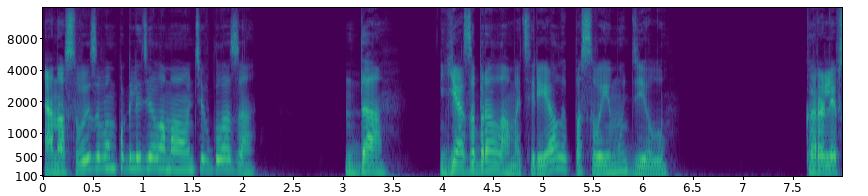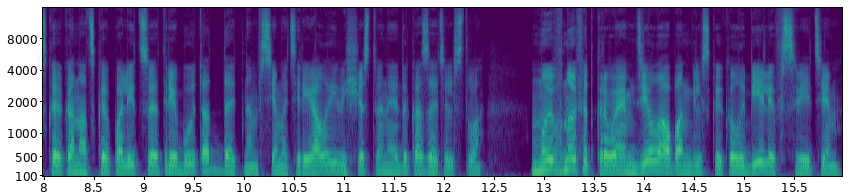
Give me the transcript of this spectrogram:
Она с вызовом поглядела Маунти в глаза. «Да, я забрала материалы по своему делу. Королевская канадская полиция требует отдать нам все материалы и вещественные доказательства. Мы вновь открываем дело об ангельской колыбели в свете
